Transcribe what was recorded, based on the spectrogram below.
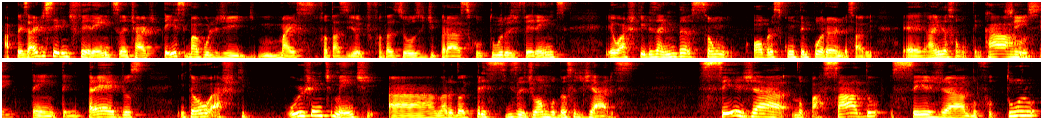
apesar de serem diferentes, Uncharted tem esse bagulho de, de mais fantasioso, de fantasioso de ir para as culturas diferentes, eu acho que eles ainda são obras contemporâneas, sabe? É, ainda são, tem carros, sim, sim. Tem, tem prédios, então eu acho que urgentemente a Naughty Dog precisa de uma mudança de ares. Seja no passado, seja no futuro,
